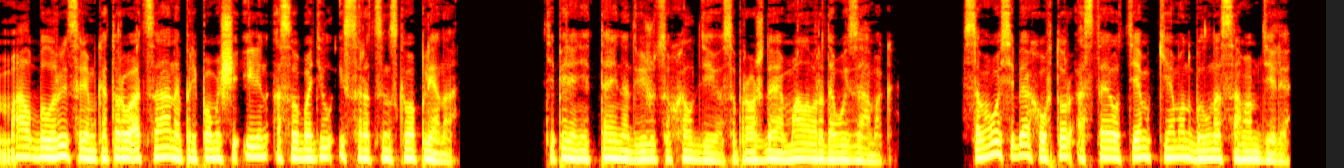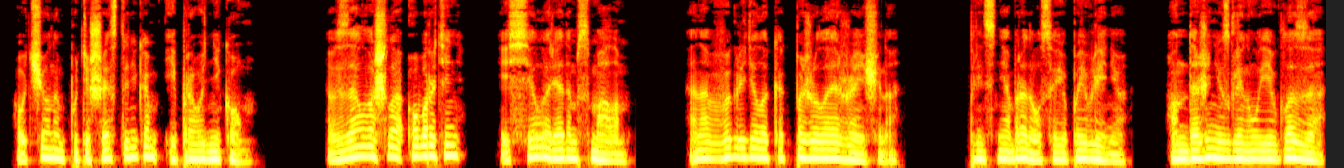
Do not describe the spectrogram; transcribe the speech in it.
Мал был рыцарем, которого Ациана при помощи Илин освободил из сарацинского плена. Теперь они тайно движутся в Халдею, сопровождая Мала в родовой замок. Самого себя Хуфтор оставил тем, кем он был на самом деле — ученым, путешественником и проводником. В зал вошла оборотень и села рядом с Малом. Она выглядела как пожилая женщина. Принц не обрадовался ее появлению. Он даже не взглянул ей в глаза.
